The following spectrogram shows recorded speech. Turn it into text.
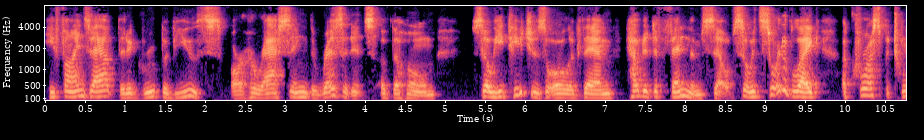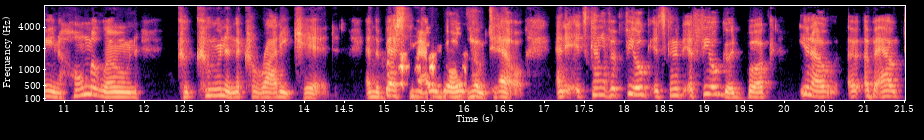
he finds out that a group of youths are harassing the residents of the home. So he teaches all of them how to defend themselves. So it's sort of like a cross between home alone cocoon and the karate kid and the best marigold hotel. And it's kind of a feel it's going to be a feel good book you know about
